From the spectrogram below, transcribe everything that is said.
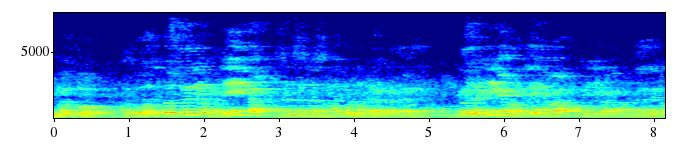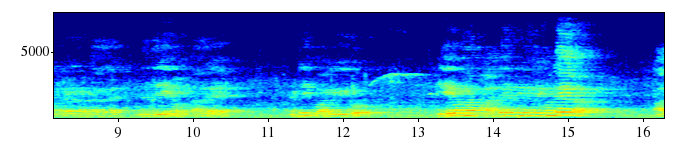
ಇವತ್ತು ಅದು ಅದಕ್ಕೋಸ್ಕರ ಅನೇಕ ಸಣ್ಣ ಸಣ್ಣ ಸಮಾಜಗಳು ಮಕ್ಕಳು ಕಟ್ತಾ ಇದ್ದಾರೆ. ಇವಾಗ ಇದ್ದಾರೆ ಏನು ಆದರೆ ಖಂಡಿತವಾಗಿ ಇದು ಕೇವಲ ಆಧ್ಯಾತ್ಮಿಕತೆ ಒಂದೇ ಇಲ್ಲ ಆ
